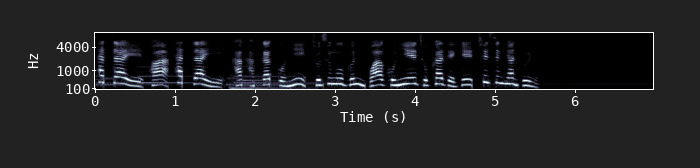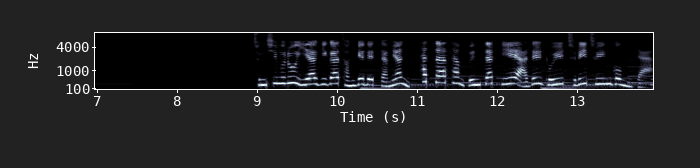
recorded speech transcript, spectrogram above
타짜 1과 타짜 2가 각각 고니, 조승우 분과 고니의 조카 되길 최승현 울 중심으로 이야기가 전개됐다면 타짜 3 은짝기의 아들 도일출이 주인공이다.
